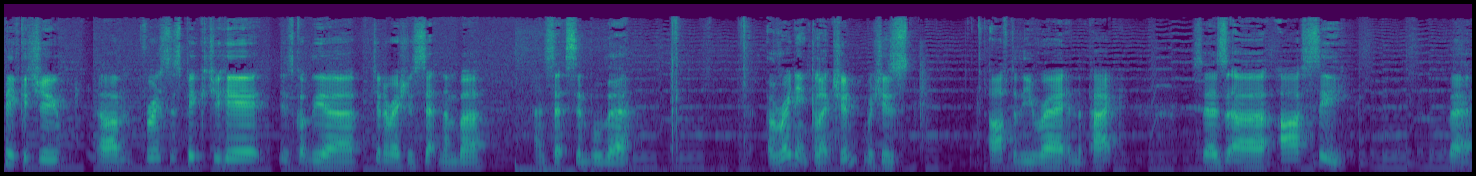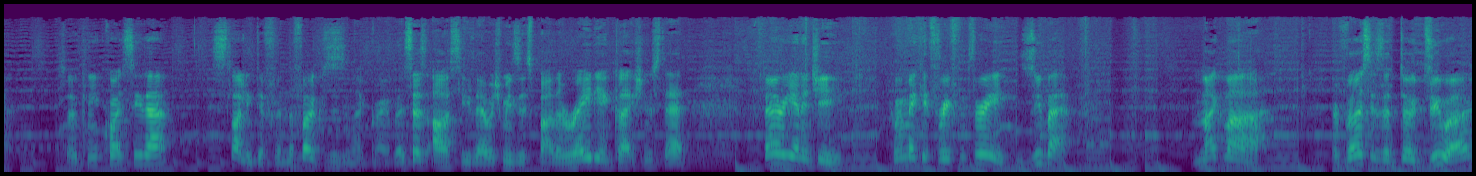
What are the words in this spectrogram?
Pikachu. Um, for instance, Pikachu here, it's got the uh, generation set number and set symbol there. A Radiant collection, which is after the rare in the pack, says uh, RC there. So can you quite see that? It's slightly different. The focus isn't that great, but it says RC there, which means it's part of the Radiant collection instead. Fairy Energy. Can we make it three from three? Zubat. Magmar. Reverse is a Doduo.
